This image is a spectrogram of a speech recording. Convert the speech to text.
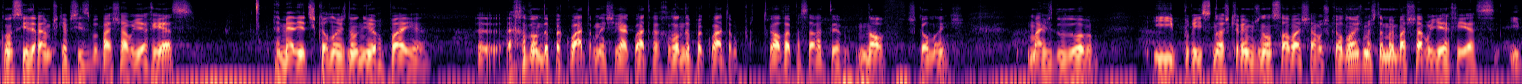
consideramos que é preciso baixar o IRS. A média de escalões na União Europeia uh, arredonda para 4, nem chega a 4, arredonda para 4, Portugal vai passar a ter 9 escalões, mais do dobro. E por isso nós queremos não só baixar os escalões, mas também baixar o IRS. E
